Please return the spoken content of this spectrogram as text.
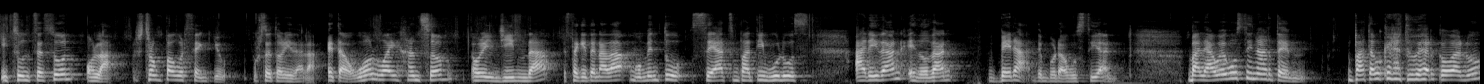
itzultzezun, hola, strong power, thank you. Uste hori dela. Eta Worldwide Handsome hori jin da, ez dakitena da, momentu zehatz bati buruz ari dan edo dan bera denbora guztian. Bale, haue guztin arten, bat aukeratu beharko banu,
